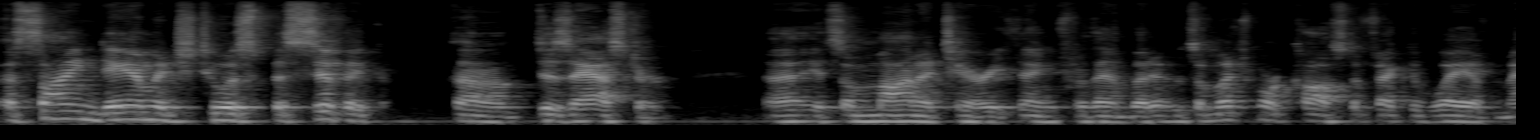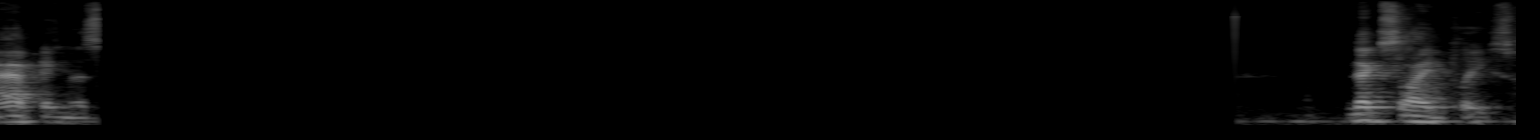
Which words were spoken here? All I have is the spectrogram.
assign damage to a specific uh, disaster. Uh, it's a monetary thing for them, but it was a much more cost effective way of mapping this. Next slide, please.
